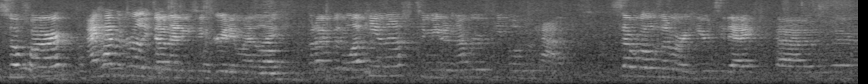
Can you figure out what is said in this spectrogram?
So far, I haven't really done anything great in my life, but I've been lucky enough to meet a number of people who have. Several of them are here today. Uh, they're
